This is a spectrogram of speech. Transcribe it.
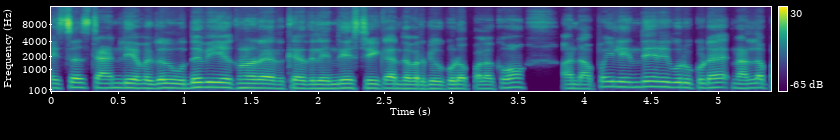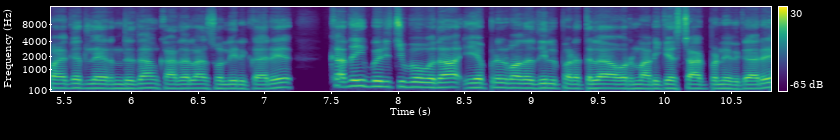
எஸ். எஸ். ஸ்டான்லி அவர்கள் உதவி இயக்குனராக இருக்கிறதுலேருந்தே ஸ்ரீகாந்த் அவர்கள் கூட பழக்கம். அந்த அப்பையிலேருந்தே இவர் கூட நல்ல பழக்கத்தில் இருந்து தான் கதைலாம் சொல்லியிருக்காரு. கதை பிரித்து போவதா ஏப்ரல் மாதத்தில் படத்தில் அவர் நடிக்க ஸ்டார்ட் பண்ணியிருக்காரு.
